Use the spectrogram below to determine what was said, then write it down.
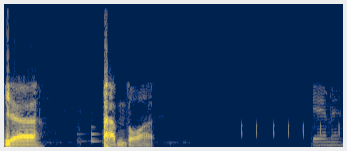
Yeah, that happens a lot. Yeah, man.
